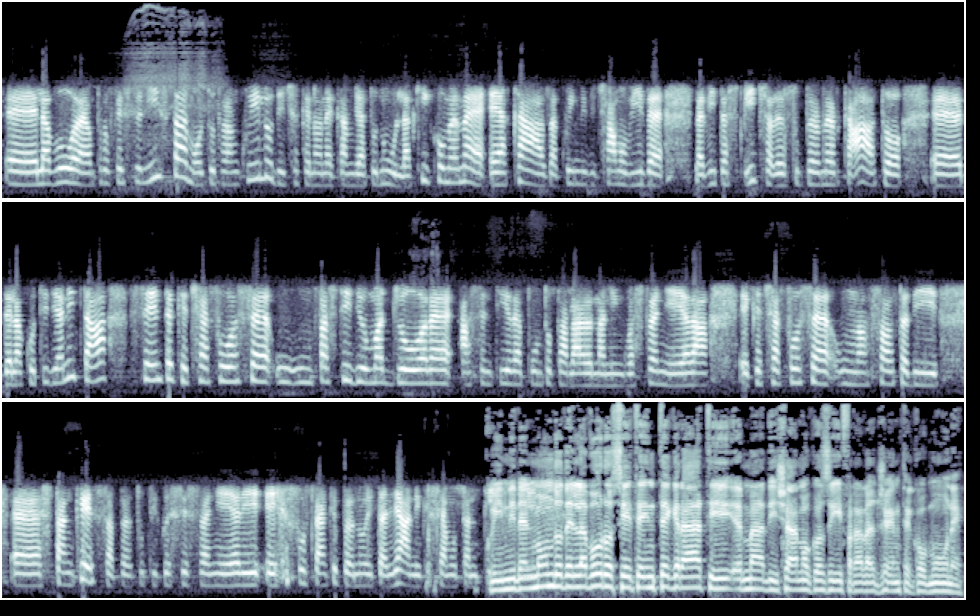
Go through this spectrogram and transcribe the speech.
eh, lavora, è un professionista, è molto tranquillo, dice che non è cambiato nulla. Chi come me è a casa, quindi diciamo vive la vita spiccia del supermercato, eh, della quotidianità, sente che c'è forse un, un, fastidio maggiore a sentire appunto parlare una lingua straniera e che c'è forse una sorta di eh, stanchezza per tutti questi stranieri e forse anche per noi italiani che siamo tantissimi. Quindi nel mondo del lavoro siete integrati, eh, ma diciamo così, fra la gente comune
